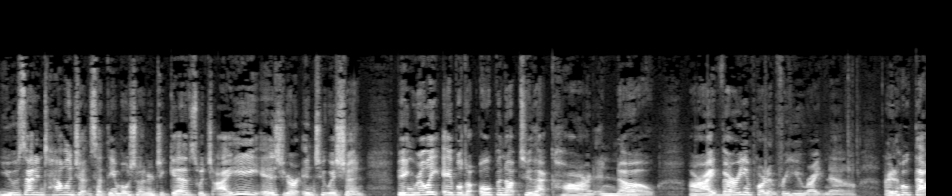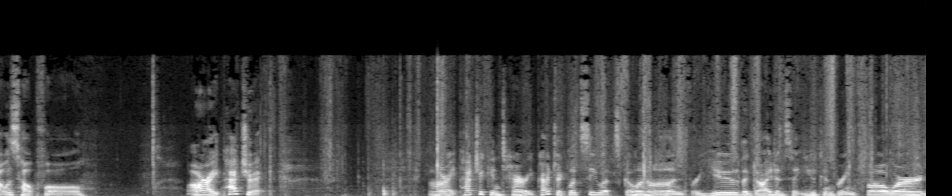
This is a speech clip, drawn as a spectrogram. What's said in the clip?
Use that intelligence that the emotional energy gives, which i.e. is your intuition. Being really able to open up to that card and know. All right, very important for you right now. All right, I hope that was helpful. All right, Patrick. All right, Patrick and Terry. Patrick, let's see what's going on for you, the guidance that you can bring forward.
